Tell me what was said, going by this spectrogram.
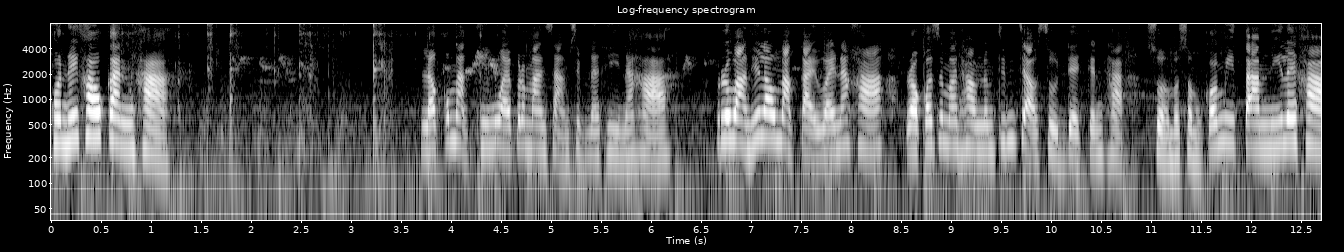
คนให้เข้ากันค่ะ แล้วก็หมักทิ้งไว้ประมาณ 30 นาทีนะคะ ระหว่างที่เราหมักไก่ไว้นะคะ เราก็จะมาทำน้ำจิ้มแจ่วสูตรเด็ดกันค่ะ ส่วนผสมก็มีตามนี้เลยค่ะ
